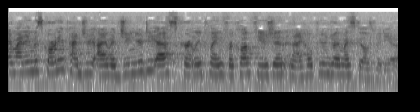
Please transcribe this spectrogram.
Hi, my name is Courtney Pendry. I am a junior DS currently playing for Club Fusion, and I hope you enjoy my skills video.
